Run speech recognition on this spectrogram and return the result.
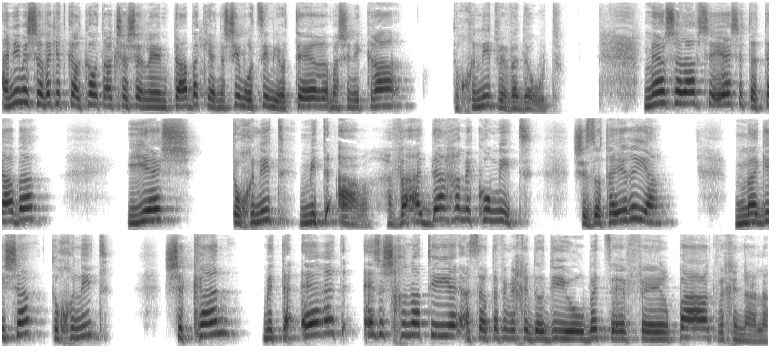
אני משווקת קרקעות רק כשיש עליהן תב"ע, כי אנשים רוצים יותר, מה שנקרא, תוכנית וודאות. מהשלב שיש את התב"ע, יש תוכנית מתאר. הוועדה המקומית, שזאת העירייה, מגישה תוכנית שכאן מתארת איזה שכונה תהיה, עשרת אלפים יחידות דיור, בית ספר, פארק וכן הלאה.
